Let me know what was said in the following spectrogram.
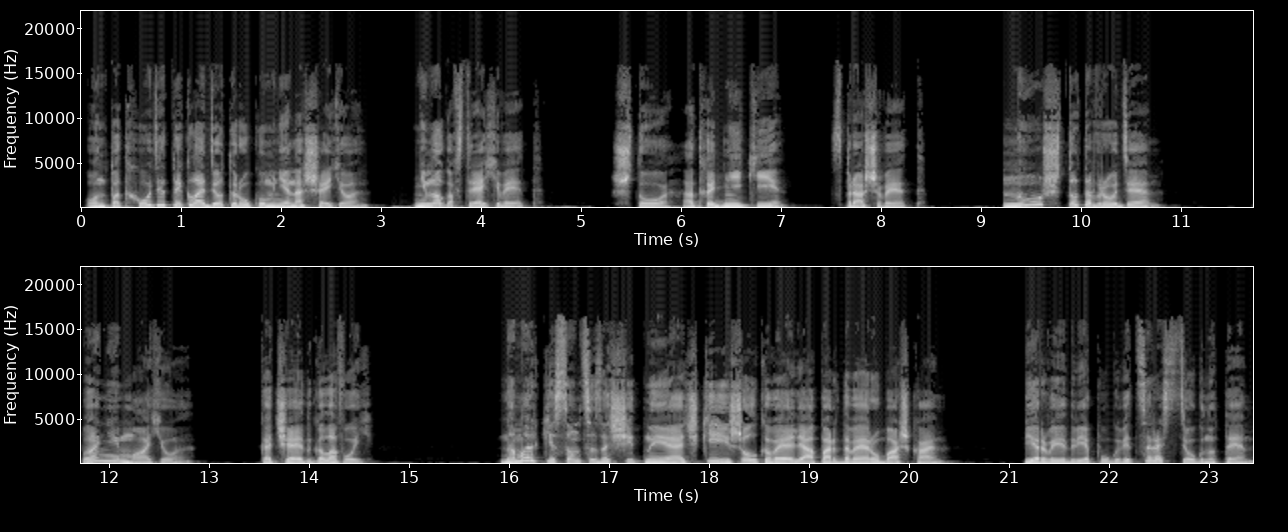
Он подходит и кладет руку мне на шею. Немного встряхивает. «Что, отходники?» – спрашивает. «Ну, что-то вроде...» «Понимаю», – качает головой. На Марке солнцезащитные очки и шелковая леопардовая рубашка. Первые две пуговицы расстегнуты.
